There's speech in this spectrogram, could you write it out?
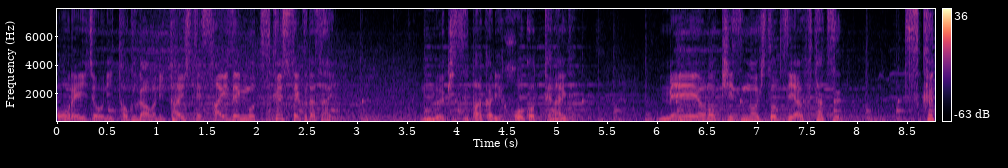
俺以上に徳川に対して最善を尽くしてください。無傷ばかり誇ってないで名誉の傷の一つや二つ作っ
